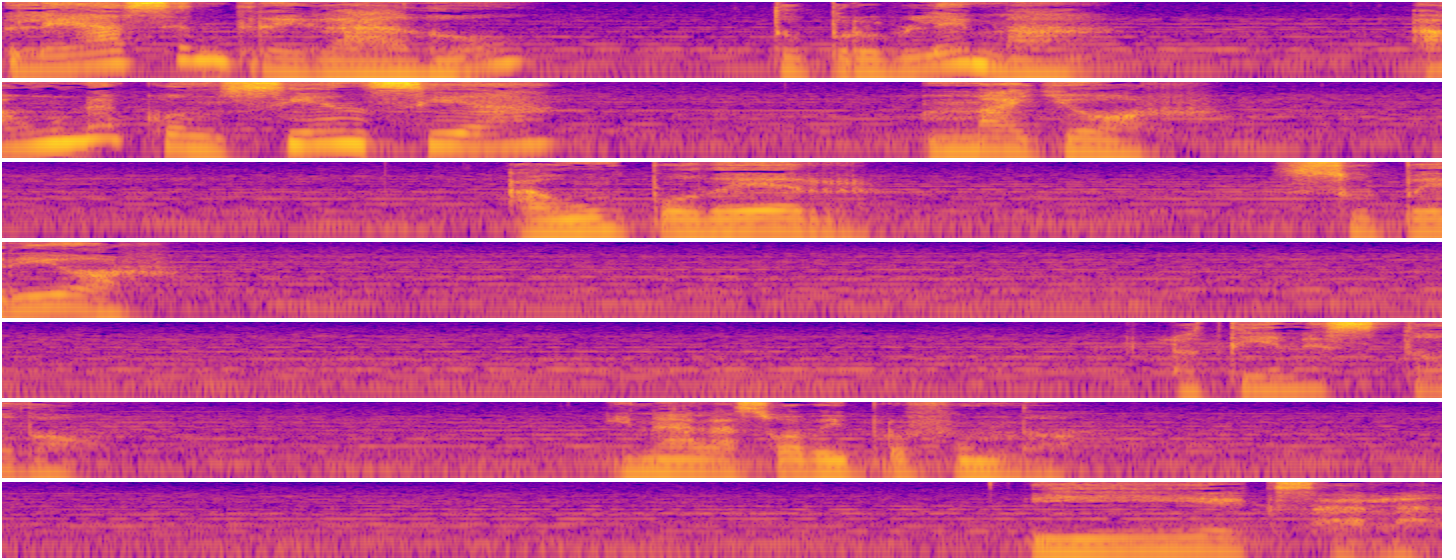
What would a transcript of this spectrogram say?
le has entregado tu problema a una conciencia mayor, a un poder superior. Lo tienes todo. Inhala suave y profundo. Y exhala.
